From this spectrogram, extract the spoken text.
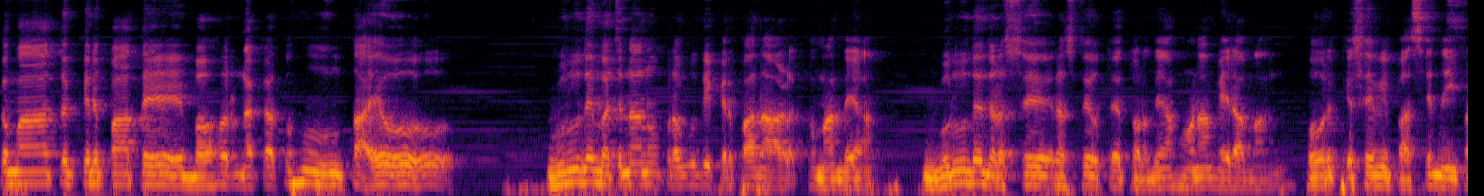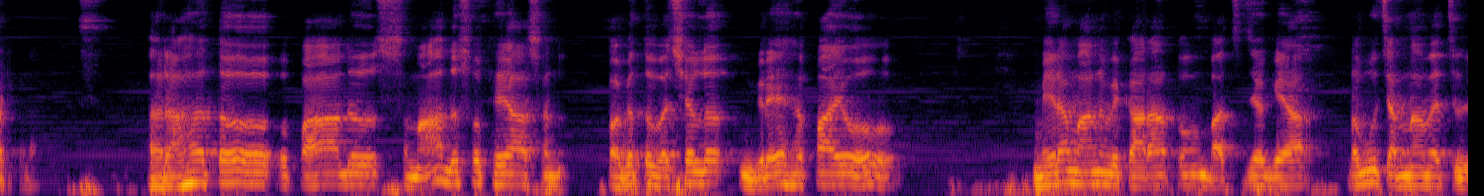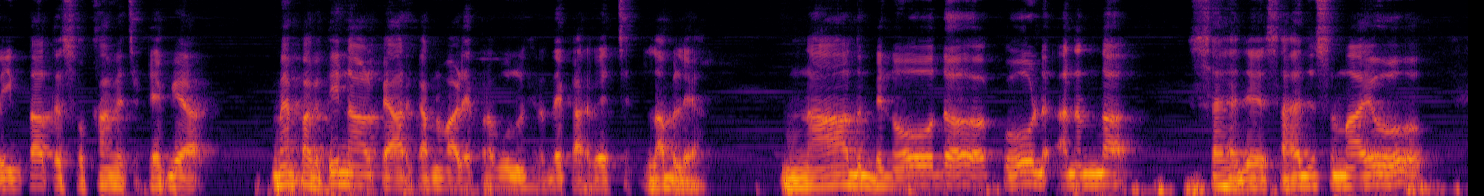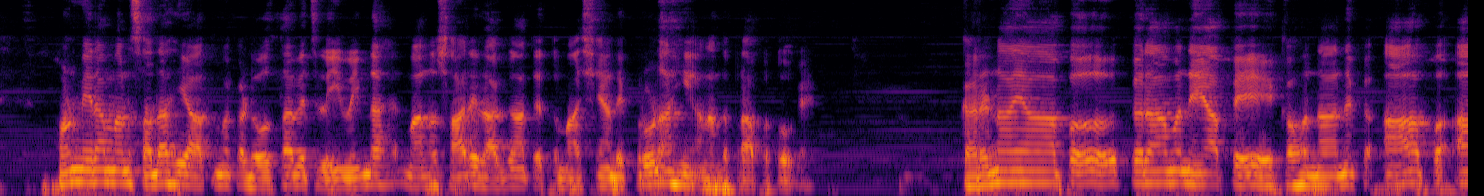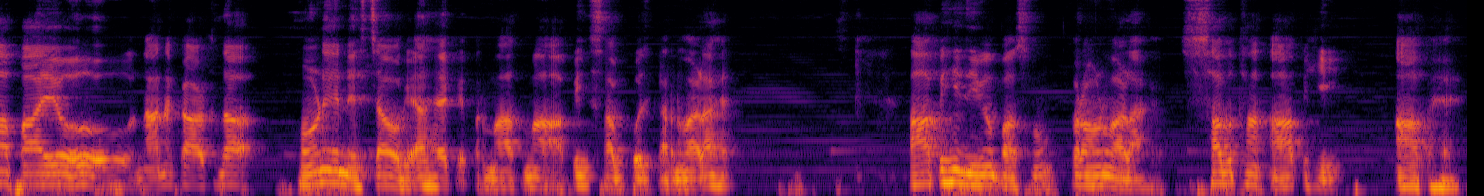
ਕਮਾਤ ਕਿਰਪਾ ਤੇ ਬਹੁਰ ਨਕਤ ਹੂੰ ਧਾਇਓ। ਗੁਰੂ ਦੇ ਬਚਨਾਂ ਨੂੰ ਪ੍ਰਭੂ ਦੀ ਕਿਰਪਾ ਨਾਲ ਕਮਾਉਂਦਿਆਂ, ਗੁਰੂ ਦੇ ਦਰਸੇ ਰਸਤੇ ਉੱਤੇ ਤੁਰਦਿਆਂ ਹੋਣਾ ਮੇਰਾ ਮਨ ਹੋਰ ਕਿਸੇ ਵੀ ਪਾਸੇ ਨਹੀਂ ਭਟਕਦਾ। ਰਹਤ ਉਪਾਦ ਸਮਾਦ ਸੁਖ ਆਸਨ ਭਗਤ ਵਛਲ ਗ੍ਰਹਿ ਪਾਇਓ। ਮੇਰਾ ਮਨ ਵਿਕਾਰਾਂ ਤੋਂ ਬਚ ਜ ਗਿਆ ਪ੍ਰਭੂ ਚਰਨਾਂ ਵਿੱਚ ਲੀਨਤਾ ਤੇ ਸੁੱਖਾਂ ਵਿੱਚ ਟਿਕ ਗਿਆ ਮੈਂ ਭਗਤੀ ਨਾਲ ਪਿਆਰ ਕਰਨ ਵਾਲੇ ਪ੍ਰਭੂ ਨੂੰ ਹਿਰਦੇ ਘਰ ਵਿੱਚ ਲੱਭ ਲਿਆ। ਨਾਦ ਬਿਨੋਦ, ਕੋਡ ਆਨੰਦਾ ਸਹਜੇ ਸਹਜ ਸਮਾਇਓ। ਹੁਣ ਮੇਰਾ ਮਨ ਸਦਾ ਹੀ ਆਤਮਕ ਅਡੋਲਤਾ ਵਿੱਚ ਲੀਨ ਰਹਿੰਦਾ ਹੈ। ਮਾਨੋ ਸਾਰੇ ਰਾਗਾਂ ਤੇ ਤਮਾਸ਼ਿਆਂ ਦੇ ਕਰੋੜਾਂ ਹੀ ਆਨੰਦ ਪ੍ਰਾਪਤ ਹੋ ਗਏ। ਕਰਨਾ ਆਪ, ਕਰਾਵਨ ਆਪੇ, ਕਹੋ ਨਾਨਕ ਆਪ ਆਪਾਇਓ ਨਾਨਕ ਆਖਦਾ, ਹੁਣ ਇਹ ਨਿਸ਼ਚਾ ਹੋ ਗਿਆ ਹੈ ਕਿ ਪਰਮਾਤਮਾ ਆਪ ਹੀ ਸਭ ਕੁਝ ਕਰਨ ਵਾਲਾ ਹੈ। ਆਪ ਹੀ ਜੀਵਾਂ ਪਾਸੋਂ ਕਰਾਉਣ ਵਾਲਾ ਹੈ। ਸਭ ਥਾਂ ਆਪ ਹੀ ਆਪ ਹੈ।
